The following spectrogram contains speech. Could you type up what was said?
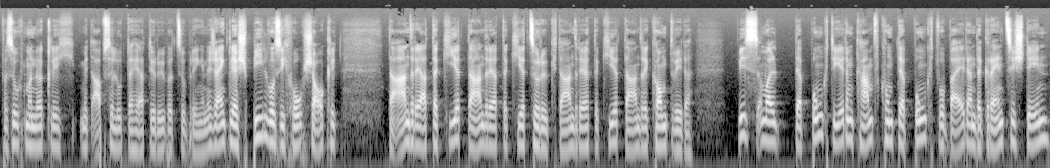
versucht man wirklich mit absoluter Härte rüberzubringen. Es ist eigentlich ein Spiel, wo sich hochschaukelt. Der andere attackiert, der andere attackiert zurück, der andere attackiert, der andere kommt wieder. Bis einmal der Punkt, in jedem Kampf kommt der Punkt, wo beide an der Grenze stehen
